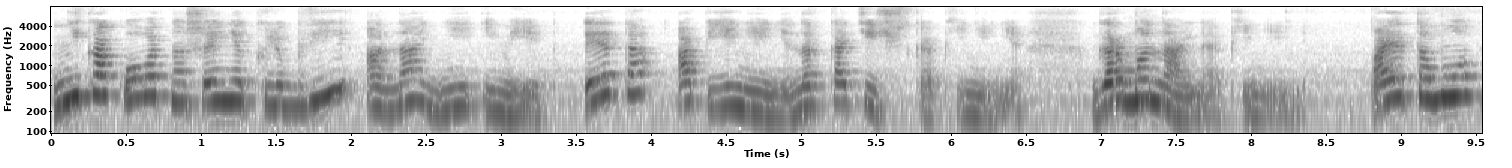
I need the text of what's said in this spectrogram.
никакого отношения к любви она не имеет. Это опьянение, наркотическое опьянение, гормональное опьянение. Поэтому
